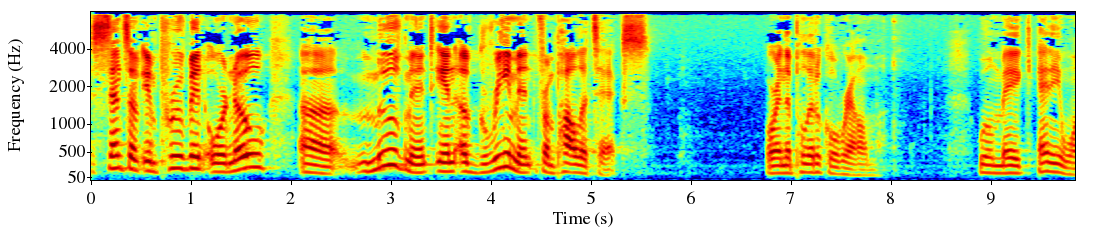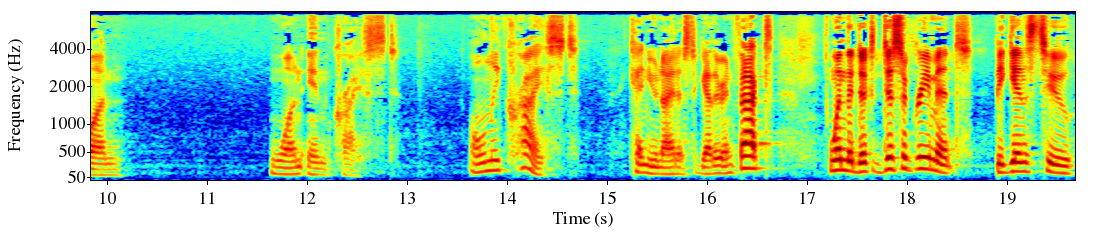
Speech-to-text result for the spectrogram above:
sense of improvement or no uh, movement in agreement from politics or in the political realm will make anyone one in Christ. Only Christ can unite us together. In fact, when the disagreement begins to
